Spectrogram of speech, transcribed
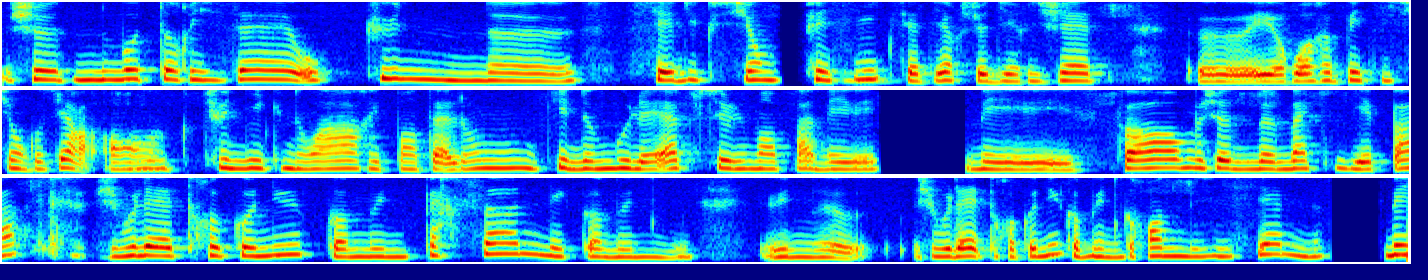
je ne m'autorisais aucune euh, séduction physique, c'est-à-dire je dirigeais euh, et répétition en mm. tunique noire et pantalon qui ne moulaient absolument pas mes, mes formes, je ne me maquillais pas. Je voulais être reconnue comme une personne et comme une, une je voulais être reconnue comme une grande musicienne. Mais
